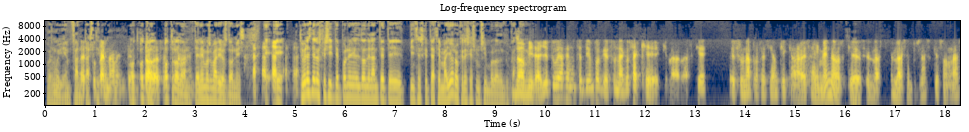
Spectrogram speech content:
Pues muy bien, fantástico. Estupendamente. otro, otro don, tenemos varios dones. Eh, eh, ¿Tú eres de los que si te ponen el don delante te piensas que te hacen mayor o crees que es un símbolo de educación? No, mira, yo tuve hace mucho tiempo que es una cosa que, que la verdad es que es una profesión que cada vez hay menos, que es en las, las empresas que son las,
